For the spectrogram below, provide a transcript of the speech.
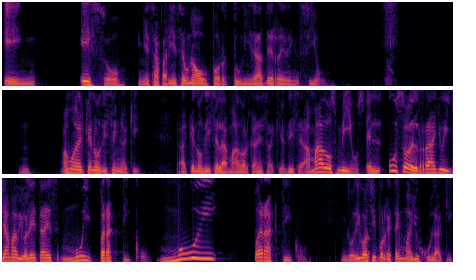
en eso, en esa apariencia, una oportunidad de redención? ¿Mm? Vamos a ver qué nos dicen aquí. ¿A qué nos dice el amado Arcángel Él Dice, amados míos, el uso del rayo y llama violeta es muy práctico, muy práctico. Lo digo así porque está en mayúscula aquí.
